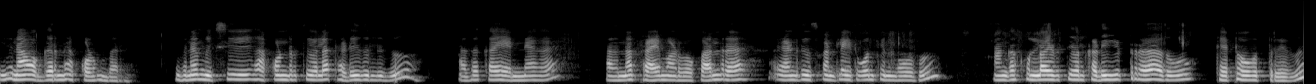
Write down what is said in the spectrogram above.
ಇದನ್ನ ಒಗ್ಗರಣೆ ಹಾಕ್ಕೊಳ್ಳೋಣ ಬರ್ರಿ. ಇದನ್ನ ಮಿಕ್ಸಿಗೆ ಹಾಕ್ಕೊಂಡಿರ್ತೀವಲ್ಲ ತಡಿದಿಲ್ಲ ಇದು. ಅದಕ್ಕೆ ಎಣ್ಣೆಗ ಅದನ್ನು ಫ್ರೈ ಮಾಡ್ಬೇಕು. ಅಂದ್ರೆ ಎಂಟು ದಿವ್ಸ ಗಂಟ್ಲೆ ಇಟ್ಕೊಂಡು ತಿನ್ಬೋದು. ಹಂಗೆ ಖುಲ್ಲ ಇಡ್ತೀವಲ್ಲ ಕಡಿಗೆ ಇಟ್ರೆ ಅದು ಕೆಟ್ಟು ಹೋಗುತ್ತೆ ರೀ ಅದು.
